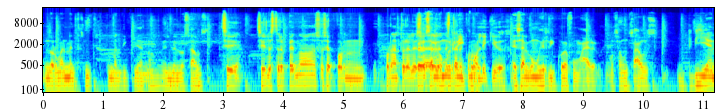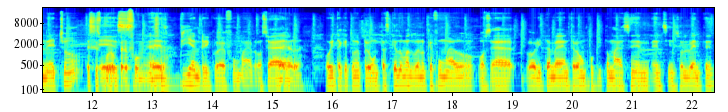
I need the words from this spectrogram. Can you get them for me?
normalmente es un poquito más líquida, ¿no? En, en los sauce. Sí, sí, los terpenos, o sea, por, por naturaleza Pero es algo muy rico. como líquidos. Es algo muy rico de fumar. O sea, un sauce bien hecho. Es que es puro perfume, Es eso. bien rico de fumar. O sea, verdad. ahorita que tú me preguntas qué es lo más bueno que he fumado, o sea, ahorita me he entrado un poquito más en, en sin solventes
